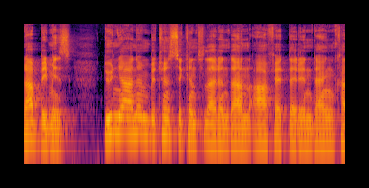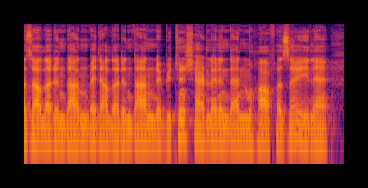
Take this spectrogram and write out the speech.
Rabbimiz dünyanın bütün sıkıntılarından, afetlerinden, kazalarından, belalarından ve bütün şerlerinden muhafaza eyle.''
